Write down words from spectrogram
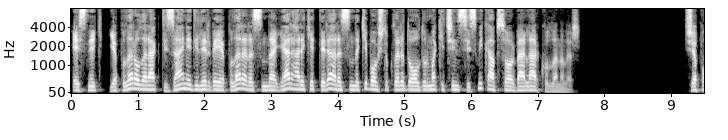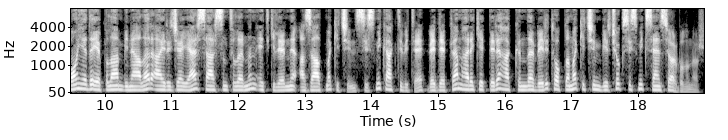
esnek, yapılar olarak dizayn edilir ve yapılar arasında yer hareketleri arasındaki boşlukları doldurmak için sismik absorberler kullanılır. Japonya'da yapılan binalar ayrıca yer sarsıntılarının etkilerini azaltmak için sismik aktivite ve deprem hareketleri hakkında veri toplamak için birçok sismik sensör bulunur.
